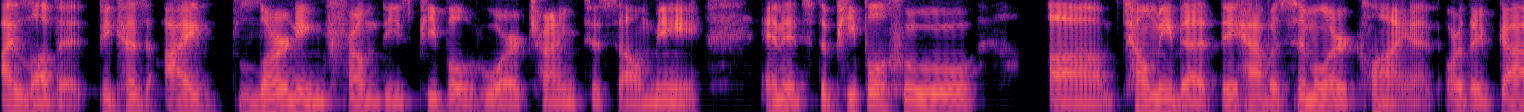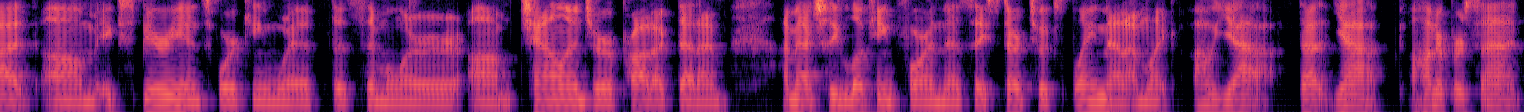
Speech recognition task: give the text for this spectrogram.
I love it because I'm learning from these people who are trying to sell me, and it's the people who um, tell me that they have a similar client or they've got um, experience working with the similar um, challenge or product that I'm I'm actually looking for in this. They start to explain that I'm like, oh yeah, that yeah, hundred percent.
